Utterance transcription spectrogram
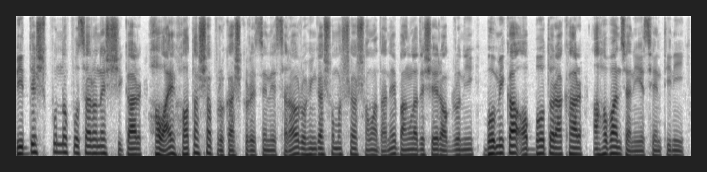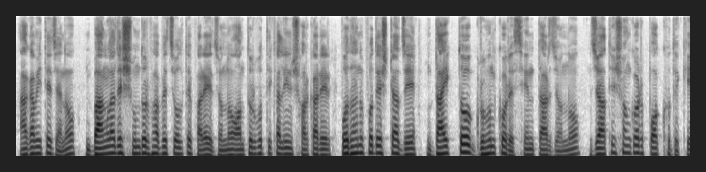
বিদ্বেষপূর্ণ প্রচারণের শিকার হওয়ায় হতাশা প্রকাশ করেছেন। এছাড়াও রোহিঙ্গা সমস্যা সমাধানে বাংলাদেশের অগ্রণী ভূমিকা অব্যাহত রাখার আহ্বান জানিয়েছেন তিনি। আগামীতে যেন বাংলাদেশ সুন্দরভাবে চলতে পারে, এজন্য অন্তর্বর্তীকালীন সরকারের প্রধান উপদেষ্টা যে দায়িত্ব গ্রহণ করেছেন তার জন্য জাতিসংঘর পক্ষ থেকে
